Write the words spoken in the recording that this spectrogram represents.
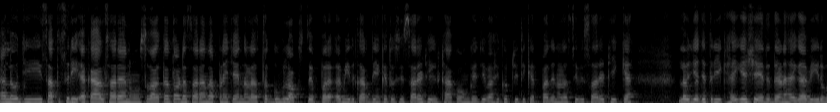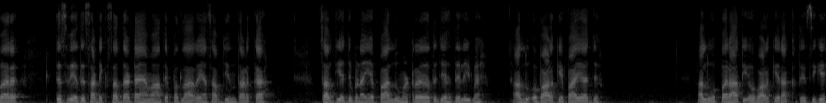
ਹੈਲੋ ਜੀ, ਸਤਿ ਸ੍ਰੀ ਅਕਾਲ ਸਾਰਿਆਂ ਨੂੰ। ਸਵਾਗਤ ਹੈ ਤੁਹਾਡਾ ਸਾਰਿਆਂ ਦਾ ਆਪਣੇ ਚੈਨਲ ਸੱਗੂ ਵਲੌਗਸ ਦੇ ਉੱਪਰ। ਉਮੀਦ ਕਰਦੀ ਹਾਂ ਕਿ ਤੁਸੀਂ ਸਾਰੇ ਠੀਕ ਠਾਕ ਹੋਵੋਗੇ। ਜੀ, ਵਾਹਿਗੁਰੂ ਜੀ ਦੀ ਕਿਰਪਾ ਦੇ ਨਾਲ ਅਸੀਂ ਵੀ ਸਾਰੇ ਠੀਕ ਹੈ। ਲਓ ਜੀ, ਅੱਜ ਤਰੀਕ ਹੈਗੀ ਹੈ 6 ਦੇ ਦਿਨ ਹੈਗਾ ਵੀਰਵਾਰ ਤੇ ਸਵੇਰ ਦੇ 7:30 ਦਾ ਟਾਈਮ ਆ ਤੇ ਆਪਾਂ ਲਾ ਰਹੇ ਹਾਂ ਸਬਜ਼ੀ ਨੂੰ ਤੜਕਾ। ਸਬਜ਼ੀ ਅੱਜ ਬਣਾਈ ਆਪਾਂ ਆਲੂ, ਮਟਰ ਤੇ ਜਿਸ ਦੇ ਲਈ ਮੈਂ ਆਲੂ ਉਬਾਲ ਕੇ ਪਾਏ ਅੱਜ। ਆਲੂ ਆਪਾਂ ਰਾਤ ਹੀ ਉਬਾਲ ਕੇ ਰੱਖਦੇ ਸੀਗੇ।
